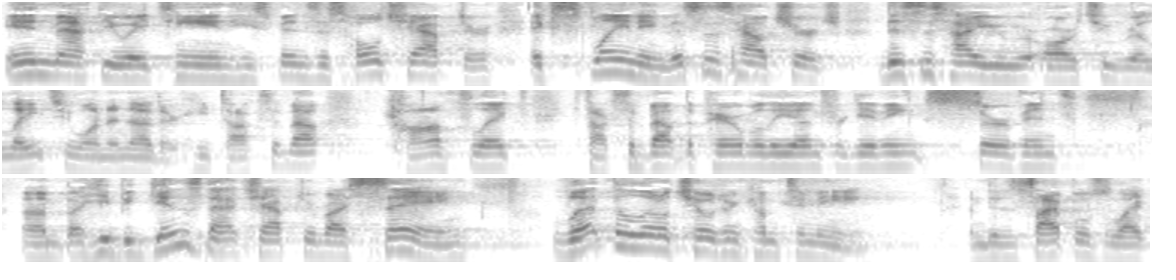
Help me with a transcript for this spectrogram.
In Matthew 18, he spends this whole chapter explaining this is how church, this is how you are to relate to one another. He talks about conflict, he talks about the parable of the unforgiving servant, um, but he begins that chapter by saying, Let the little children come to me. And the disciples are like,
